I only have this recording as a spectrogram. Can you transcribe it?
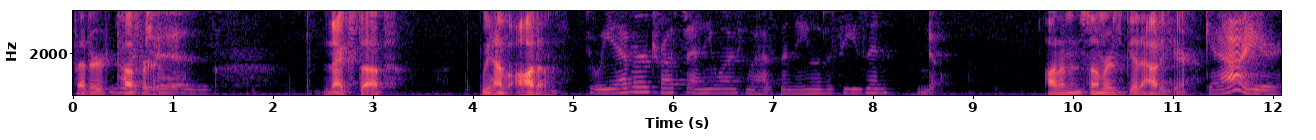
better, tougher. Legends. Next up, we have Autumn. Do we ever trust anyone who has the name of a season? No. Autumn and Summers, get out of here. Get out of here.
